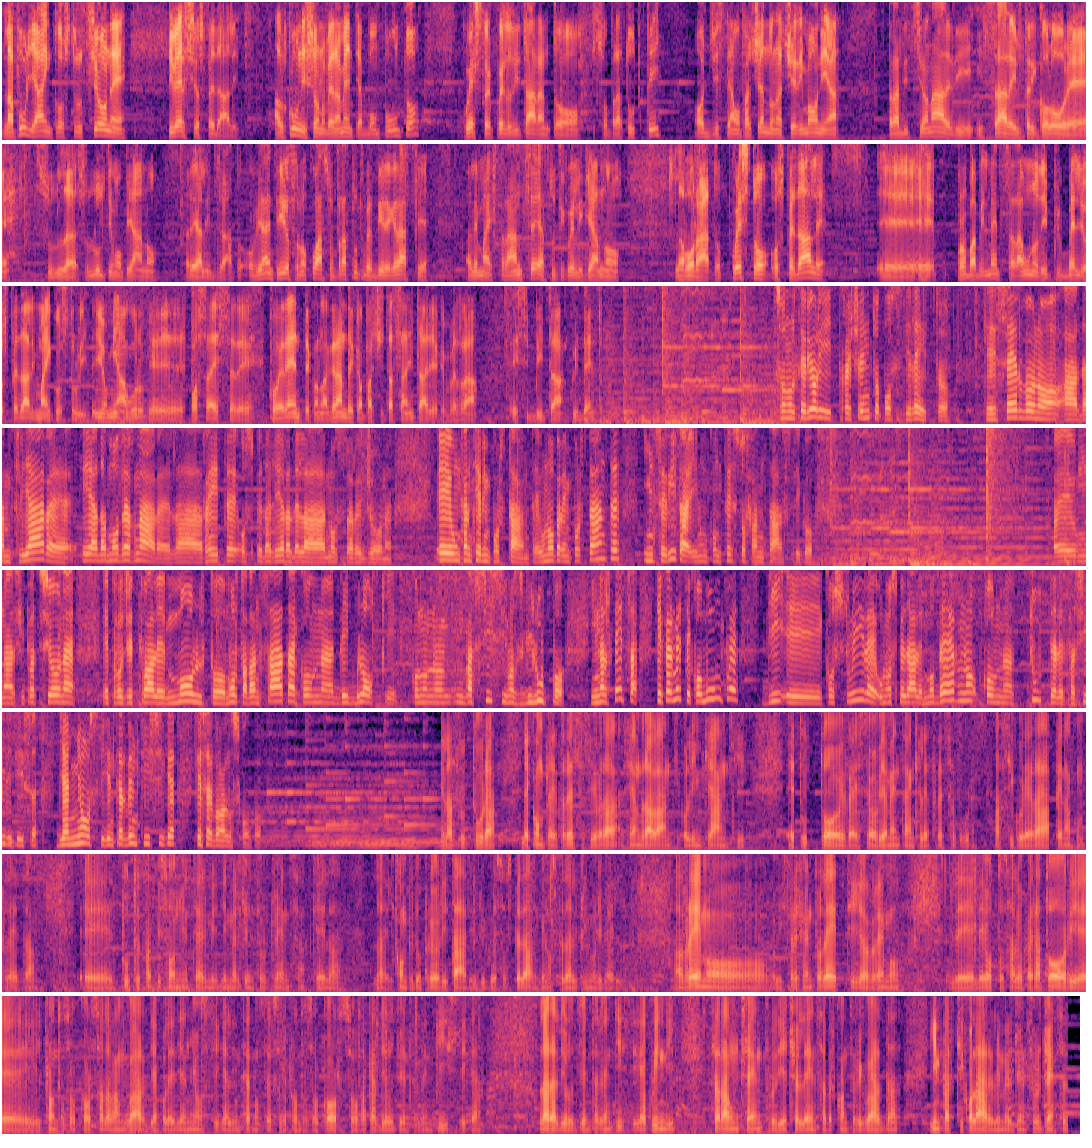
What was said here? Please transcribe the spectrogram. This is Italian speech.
La Puglia ha in costruzione diversi ospedali, alcuni sono veramente a buon punto, questo è quello di Taranto sopra tutti. Oggi stiamo facendo una cerimonia tradizionale di issare il tricolore sul, sull'ultimo piano realizzato. Ovviamente io sono qua soprattutto per dire grazie alle maestranze e a tutti quelli che hanno lavorato. Questo ospedale eh, probabilmente sarà uno dei più belli ospedali mai costruiti. Io mi auguro che possa essere coerente con la grande capacità sanitaria che verrà esibita qui dentro. Sono ulteriori 300 posti letto che servono ad ampliare e ad ammodernare la rete ospedaliera della nostra regione. È un cantiere importante, un'opera importante inserita in un contesto fantastico. È una situazione progettuale molto, molto avanzata con dei blocchi, con un bassissimo sviluppo in altezza che permette comunque di eh, costruire un ospedale moderno con tutte le facilities diagnostiche interventistiche che servono allo scopo. La struttura è completa, adesso si, avrà, si andrà avanti con gli impianti e tutto il resto e ovviamente anche le attrezzature. Assicurerà appena completa eh, tutto il fabbisogno in termini di emergenza-urgenza che è la, la, il compito prioritario di questo ospedale che è un ospedale di primo livello avremo i 300 letti, avremo le, le 8 sale operatorie, il pronto soccorso all'avanguardia con le diagnostiche all'interno stesso del pronto soccorso, la cardiologia interventistica, la radiologia interventistica, quindi sarà un centro di eccellenza per quanto riguarda in particolare le emergenze urgenze.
